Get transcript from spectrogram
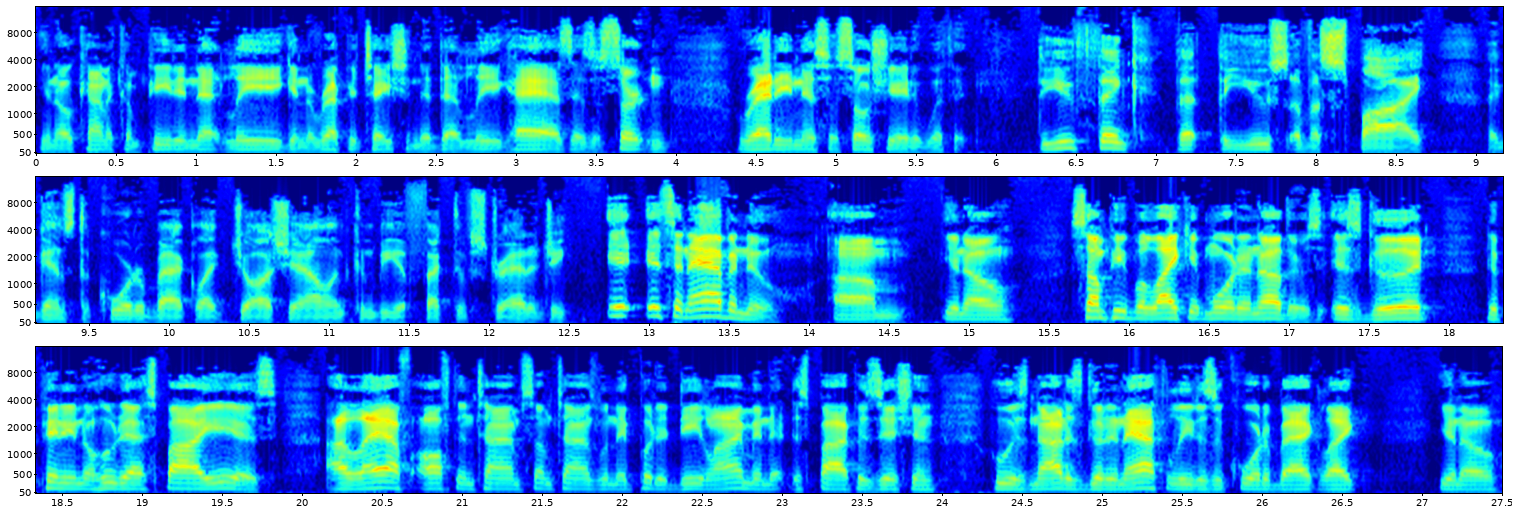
you know kind of compete in that league and the reputation that that league has. There's a certain readiness associated with it. Do you think that the use of a spy against a quarterback like Josh Allen can be effective strategy? It, it's an avenue. Um, you know, some people like it more than others. It's good depending on who that spy is. I laugh oftentimes, sometimes when they put a D lineman at the spy position who is not as good an athlete as a quarterback, like, you know,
